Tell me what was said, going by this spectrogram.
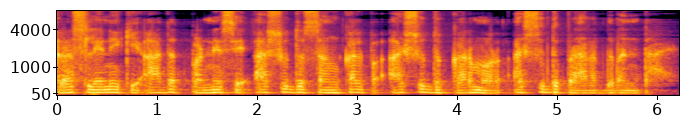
रस लेने की आदत पड़ने से अशुद्ध संकल्प, अशुद्ध कर्म और अशुद्ध प्रारब्ध बनता है।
